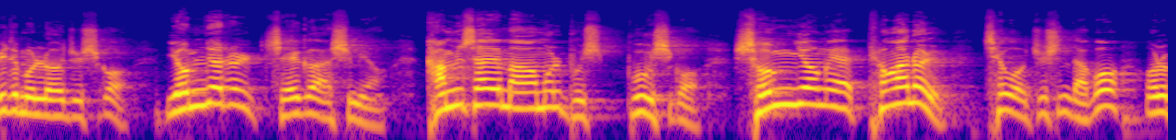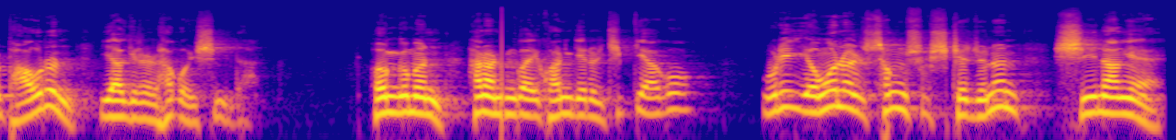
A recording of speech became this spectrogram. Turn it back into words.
믿음을 넣어주시고 염려를 제거하시며 감사의 마음을 부으시고 성령의 평안을 채워주신다고 오늘 바울은 이야기를 하고 있습니다. 헌금은 하나님과의 관계를 깊게 하고 우리 영혼을 성숙시켜주는 신앙의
